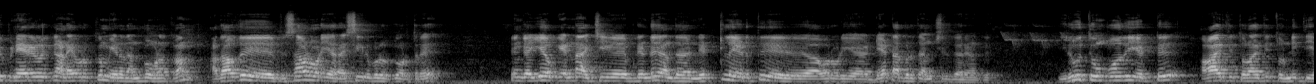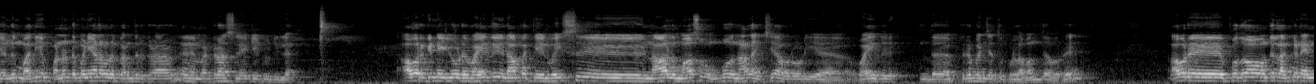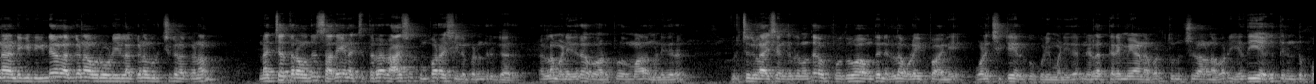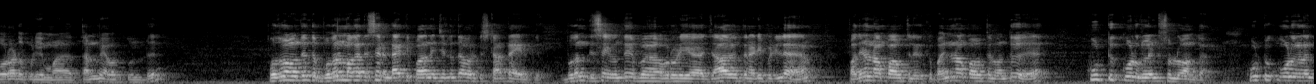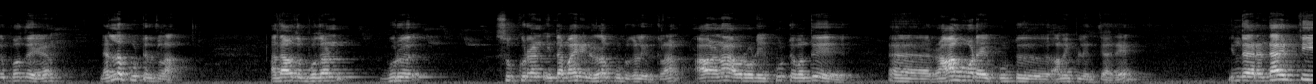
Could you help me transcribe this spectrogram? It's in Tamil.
யூடியூப் நேர்களுக்கு அனைவருக்கும் எனது அன்பு வணக்கம். அதாவது விசாலுடைய ரசிகர்களுக்கு ஒருத்தர் எங்கள் ஐயாவுக்கு என்ன ஆச்சு அப்படின்ட்டு அந்த நெட்டில் எடுத்து அவருடைய டேட் ஆஃப் பர்த் அனுப்பிச்சிருக்காரு எனக்கு. இருபத்தி ஒம்பது எட்டு ஆயிரத்தி தொள்ளாயிரத்தி தொண்ணூற்றி ஏழு. மதியம் பன்னெண்டு மணி அளவில் பிறந்திருக்கிறாரு மெட்ராஸ் லேட்டி டியூட்டியில் அவருக்கு இன்றைக்கியோட வயது நாற்பத்தி ஏழு வயசு நாலு மாதம் ஒம்பது நாள் ஆச்சு அவருடைய வயது இந்த பிரபஞ்சத்துக்குள்ளே வந்தவர். அவர் பொதுவாக வந்து லக்கணம் என்ன கேட்டிங்கன்னா லக்கணம் அவருடைய லக்கணம் விருச்சிக லக்கணம். நட்சத்திரம் வந்து சதய நட்சத்திரம் ராசி கும்பராசியில் பிறந்திருக்காரு. நல்ல மனிதர் அவர் அற்புதமான மனிதர். விருச்சிக ராசிங்கிறது வந்து பொதுவாக வந்து நல்ல உழைப்பாளி உழைச்சிட்டே இருக்கக்கூடிய மனிதர் நல்ல திறமையானவர் துணிச்சலானவர் எது எகுத்து நின்று போராடக்கூடிய ம தன்மை அவருக்கு உண்டு. பொதுவாக வந்து இந்த புதன் மக திசை ரெண்டாயிரத்தி பதினஞ்சுலேருந்து அவருக்கு ஸ்டார்ட் ஆகிருக்கு புதன் திசை வந்து இப்போ அவருடைய ஜாதகத்தின் அடிப்படையில் பதினொன்றாம் பாவத்தில் இருக்குது பதினொன்றாம் பாவத்தில் வந்து கூட்டுக்கோள்கள்னு சொல்லுவாங்க. கூட்டுக்கோள்களுங்கும் போது நல்ல கூட்டு இருக்கலாம். அதாவது புதன் குரு சுக்கிரன் இந்த மாதிரி நல்ல கூட்டுகள் இருக்கலாம். ஆனால் அவருடைய கூட்டு வந்து ராகுவோட ராகுவோடைய கூட்டு அமைப்பில் இருக்கார். இந்த ரெண்டாயிரத்தி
